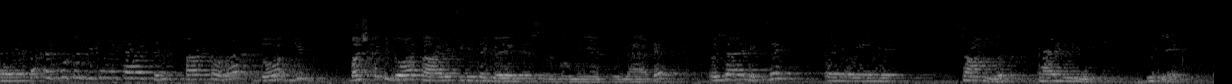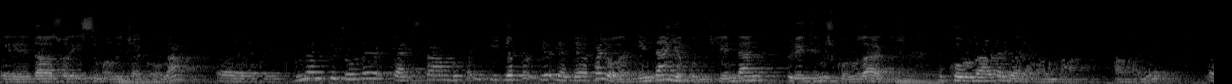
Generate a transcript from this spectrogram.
E, fakat burada bir de derseniz farklı olarak doğa, bir, başka bir doğa tarifini de görebilirsiniz bu minyatürlerde. Özellikle e, çamlık, terlilik gibi e, daha sonra isim alacak olan e, bunların birçoğu da yani İstanbul'da yapı, yani yapay olarak yeniden yapılmış, yeniden üretilmiş korulardır. Bu korularda yer alma hali e,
